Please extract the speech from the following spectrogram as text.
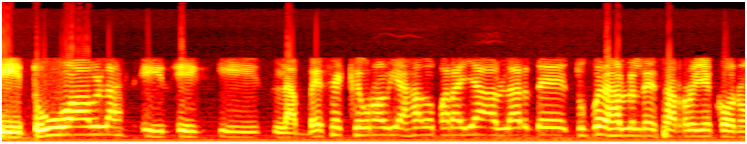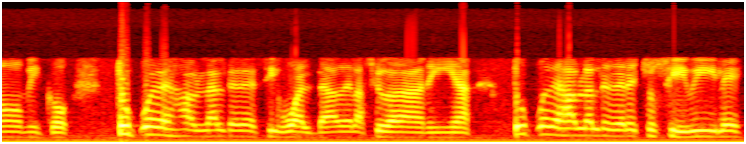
Y tú hablas, y, y, las veces que uno ha viajado para allá, hablar de, tú puedes hablar de desarrollo económico, tú puedes hablar de desigualdad de la ciudadanía, tú puedes hablar de derechos civiles.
